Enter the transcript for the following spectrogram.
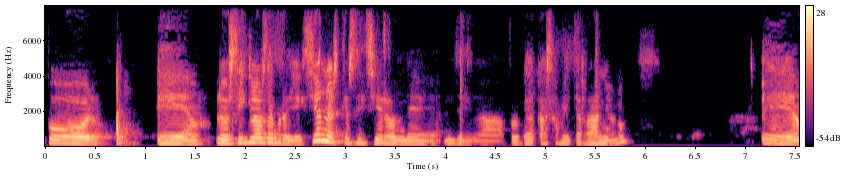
por eh, los ciclos de proyecciones que se hicieron de, la propia Casa Mediterráneo. ¿no? Eh,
